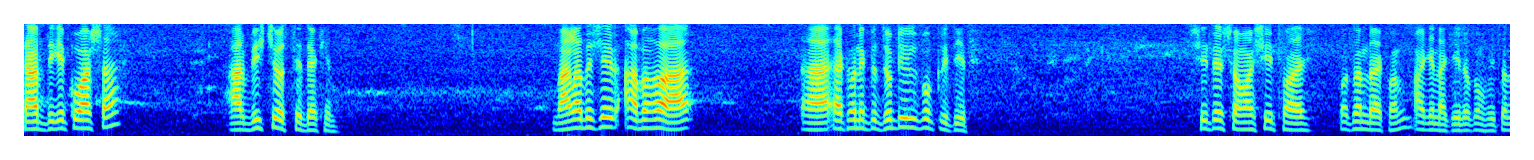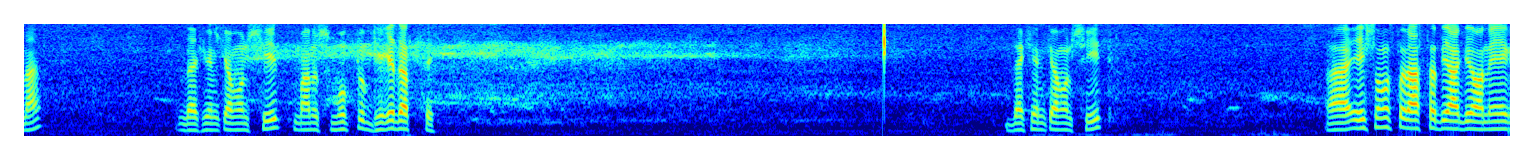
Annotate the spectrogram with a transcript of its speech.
চারদিকে কুয়াশা আর বৃষ্টি হচ্ছে, দেখেন। বাংলাদেশের আবহাওয়া এখন একটু জটিল প্রকৃতির। শীতের সময় শীত হয় প্রচণ্ড এখন, আগে নাকি এরকম হইতো না। দেখেন কেমন শীত, মানুষ মুখ টুক ঢেকে যাচ্ছে। দেখেন কেমন শীত। এই সমস্ত রাস্তা দিয়ে আগে অনেক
